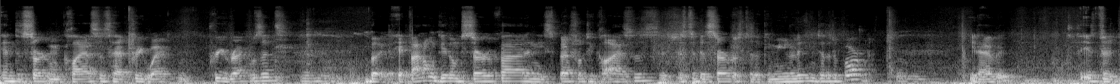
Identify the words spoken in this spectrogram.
into certain classes have prereq- prerequisites. But if I don't get them certified in these specialty classes, it's just a disservice to the community and to the department. You know, but if it,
